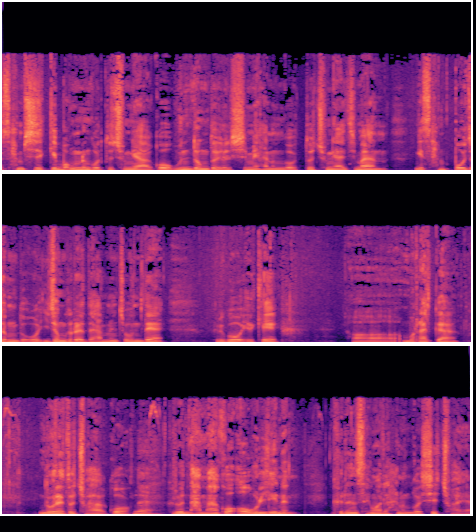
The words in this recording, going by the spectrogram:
삼시세끼 먹는 것도 중요하고 운동도 열심히 하는 것도 중요하지만 이게 삼보 정도 이 정도라도 하면 좋은데 그리고 이렇게 어 뭐랄까 노래도 좋아하고 네. 그리고 남하고 어울리는 그런 생활을 하는 것이 좋아요.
